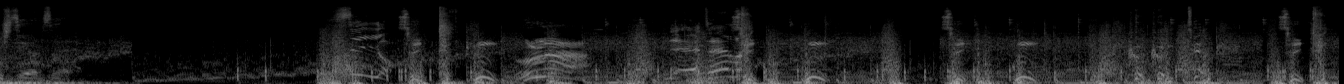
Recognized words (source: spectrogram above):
見してやるぜ。せてやるぜ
